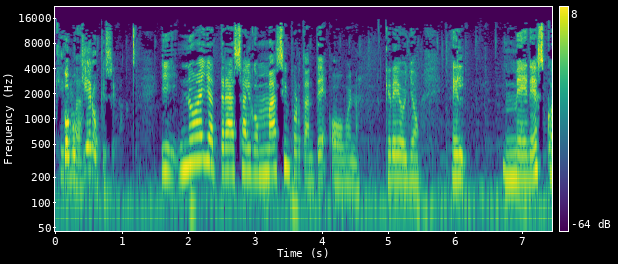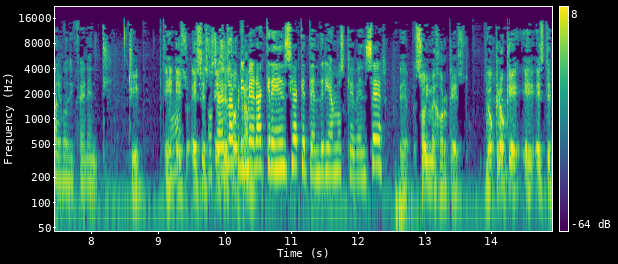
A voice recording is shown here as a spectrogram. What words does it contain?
Qué ¿Cómo padre. quiero que sea? Y no hay atrás algo más importante, o bueno, creo yo, el merezco algo diferente. Sí. Eh, ¿no? eso, ese es- o sea, esa es la otra- primera creencia que tendríamos que vencer. eh, soy mejor que esto. Yo creo que eh, este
